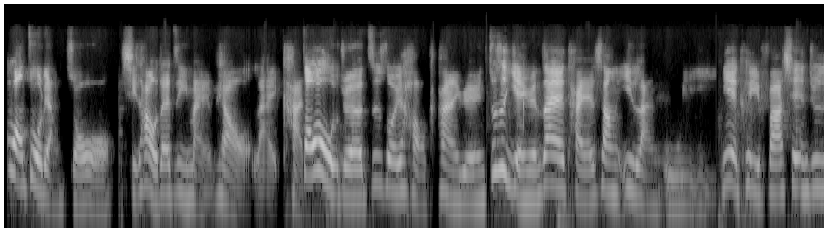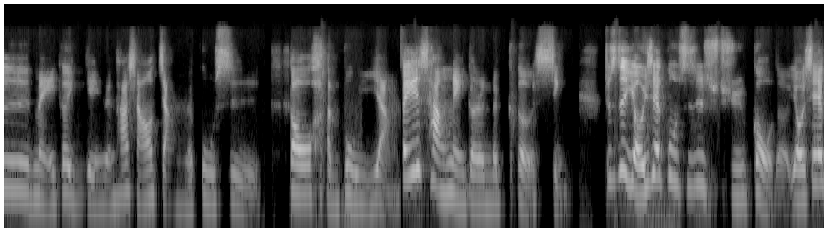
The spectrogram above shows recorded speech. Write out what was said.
光做两周哦，其他我再自己买票来看。solo 我觉得之所以好看的原因，就是演员在台上一览无遗。你也可以发现，就是每一个演员他想要讲的故事都很不一样，非常每个人的个性。就是有一些故事是虚构的，有些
